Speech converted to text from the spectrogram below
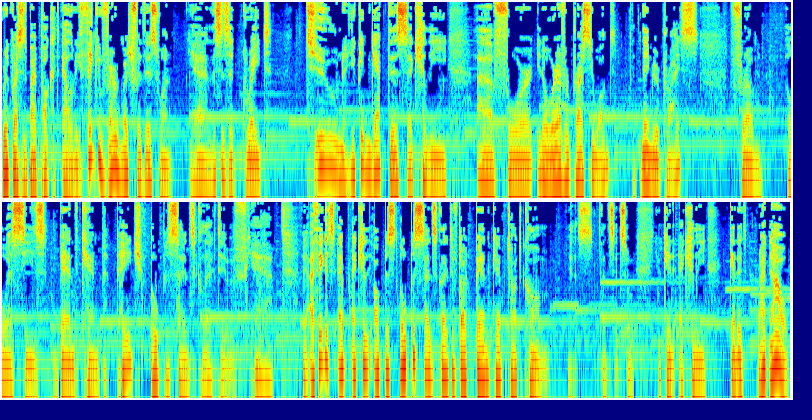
requested by Pocket Eleri. Thank you very much for this one. Yeah, this is a great tune. You can get this actually uh, for you know whatever price you want. Name your price from OSC's Bandcamp page, Opus Science Collective. Yeah, I think it's actually Opus opussciencecollective.bandcamp.com. Yes, that's it. So you can actually get it right now.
